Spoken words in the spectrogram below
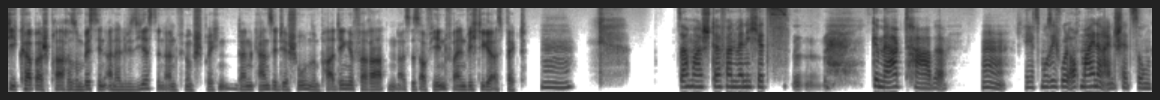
die Körpersprache so ein bisschen analysierst, in Anführungsstrichen, dann kann sie dir schon so ein paar Dinge verraten. Das ist auf jeden Fall ein wichtiger Aspekt. Mhm. Sag mal, Stefan, wenn ich jetzt äh, gemerkt habe, hm, jetzt muss ich wohl auch meine Einschätzung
